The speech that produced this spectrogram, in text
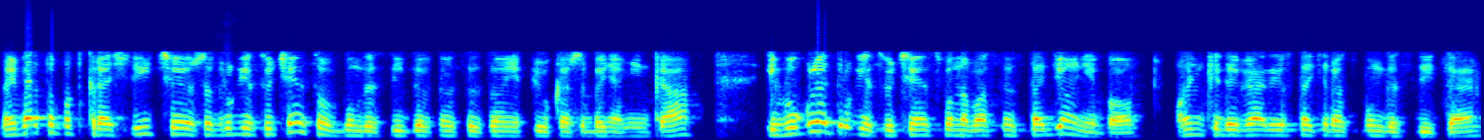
No i warto podkreślić, że drugie zwycięstwo w Bundeslidze w tym sezonie piłkarzy Beniaminka i w ogóle drugie zwycięstwo na własnym stadionie, bo oni kiedy grali ostatni raz w Bundeslidze,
